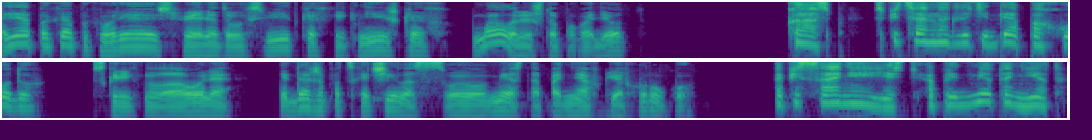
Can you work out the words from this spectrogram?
я пока поковыряюсь в фиолетовых свитках и книжках, мало ли что попадет. «Касп, специально для тебя, походу!» — вскрикнула Оля и даже подскочила со своего места, подняв кверху руку. Описание есть, а предмета нет».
